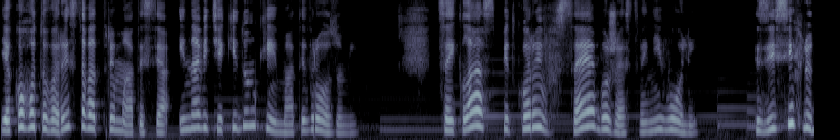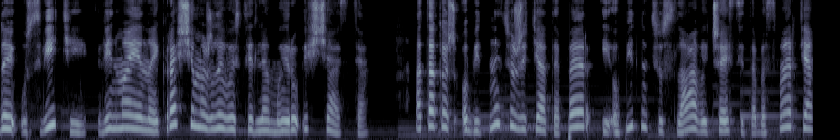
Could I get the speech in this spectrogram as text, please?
якого товариства триматися і навіть які думки мати в розумі. Цей клас підкорив все божественній волі. Зі всіх людей у світі він має найкращі можливості для миру і щастя, а також обітницю життя тепер і обітницю слави, честі та безсмертя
